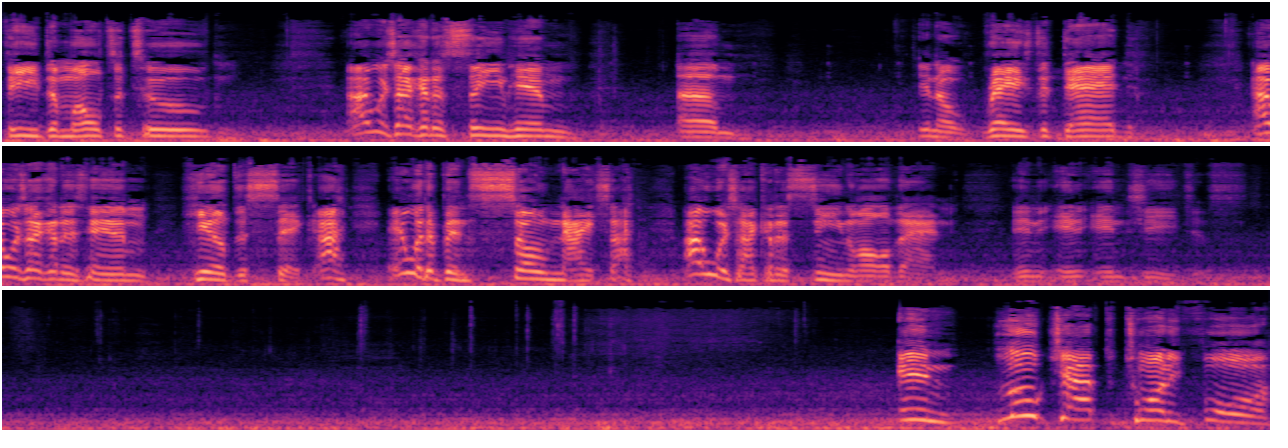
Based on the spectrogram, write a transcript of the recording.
feed the multitude. I wish I could have seen him, um, you know, raise the dead. I wish I could have seen him heal the sick. I, it would have been so nice. I, I wish I could have seen all that in, in, in Jesus. In Luke chapter 24,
